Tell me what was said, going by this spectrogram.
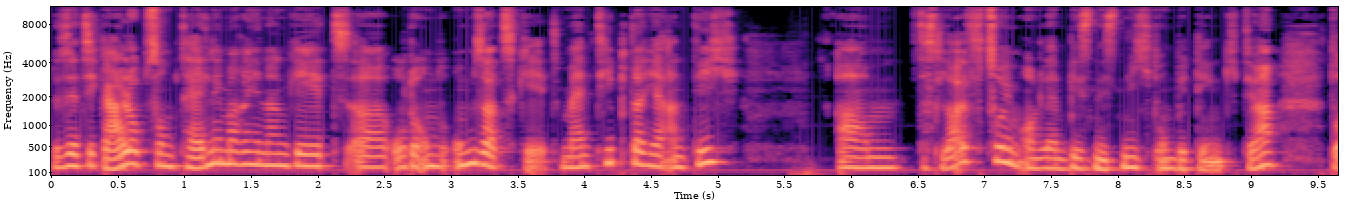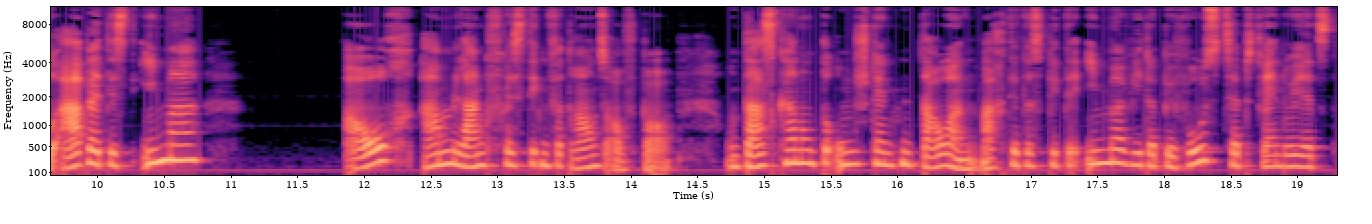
Das ist jetzt egal, ob es um Teilnehmerinnen geht äh, oder um Umsatz geht. Mein Tipp daher an dich, ähm, das läuft so im Online-Business nicht unbedingt. Ja, Du arbeitest immer auch am langfristigen Vertrauensaufbau. Und das kann unter Umständen dauern. Mach dir das bitte immer wieder bewusst, selbst wenn du jetzt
